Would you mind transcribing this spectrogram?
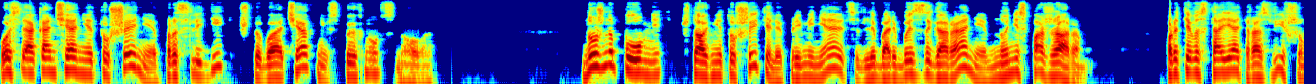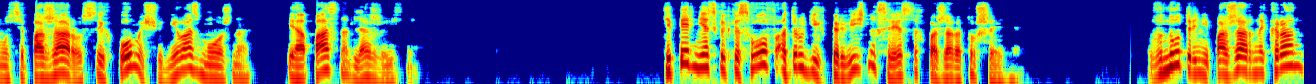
После окончания тушения проследить, чтобы очаг не вспыхнул снова. Нужно помнить, что огнетушители применяются для борьбы с загоранием, но не с пожаром. Противостоять развившемуся пожару с их помощью невозможно и опасно для жизни. Теперь несколько слов о других первичных средствах пожаротушения. Внутренний пожарный кран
